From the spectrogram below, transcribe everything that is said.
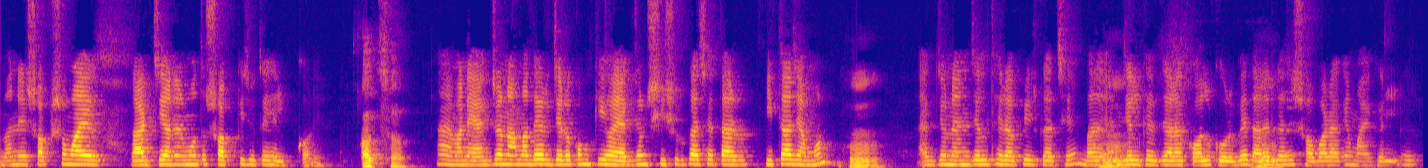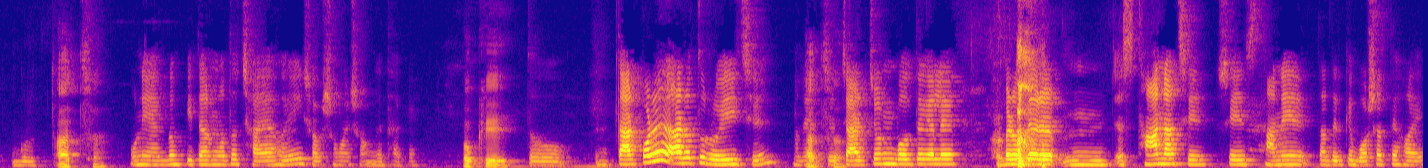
মানে সব সময় গার্জিয়ানের মতো সবকিছুতে হেল্প করে। আচ্ছা। হ্যাঁ মানে একজন আমাদের যেরকম কি হয় একজন শিশুর কাছে তার পিতা যেমন হুম। একজন অ্যাঞ্জেল থেরাপির কাছে বা। অ্যাঞ্জেলকে যারা কল করবে তাদের কাছে সবার আগে মাইকেলের গুরুত্ব। আচ্ছা। উনি একদম পিতার মতো ছায়া হয়েই সবসময় সঙ্গে থাকে। ওকে তো তারপরে আরও তো রয়েইছে। মানে আচ্ছা। চারজন বলতে গেলে এবার ওদের স্থান আছে সেই স্থানে তাদেরকে বসাতে হয়।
